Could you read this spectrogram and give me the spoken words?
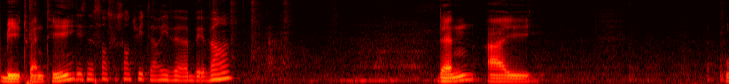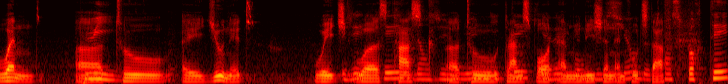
B20. 1968, arrivé à B20, Then I went uh, Puis, to a unit which was tasked uh, to transport ammunition and foodstuff. transporter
